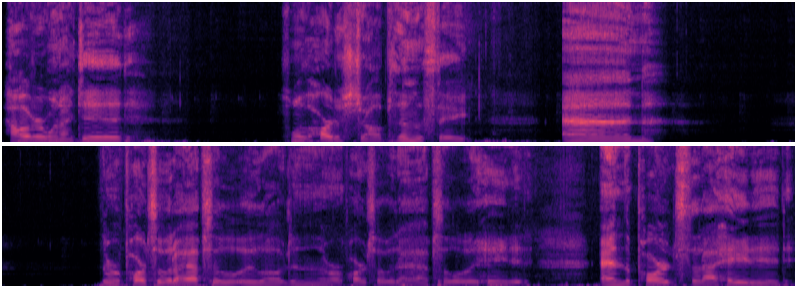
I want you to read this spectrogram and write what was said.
However, when I did, it's one of the hardest jobs in the state. And there were parts of it I absolutely loved, and then there were parts of it I absolutely hated. And the parts that I hated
